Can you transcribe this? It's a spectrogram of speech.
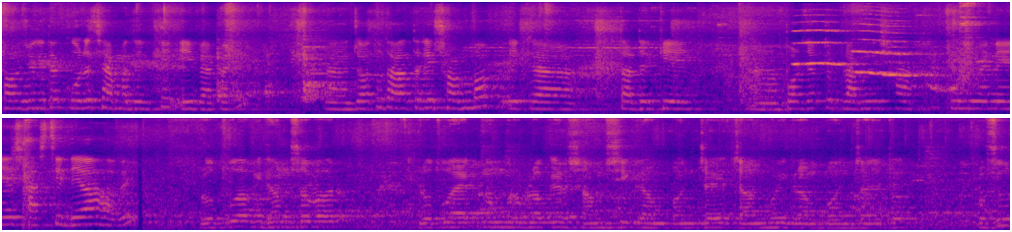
সহযোগিতা করেছে আমাদেরকে এই ব্যাপারে। যত তাড়াতাড়ি সম্ভব এটা তাদেরকে পর্যাপ্ত প্রাণী পরিমাণে শাস্তি দেওয়া হবে। রতুয়া বিধানসভার রতুয়া এক নম্বর ব্লকের শামসি গ্রাম পঞ্চায়েত চাঁদমুড়ি গ্রাম পঞ্চায়েতে প্রচুর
